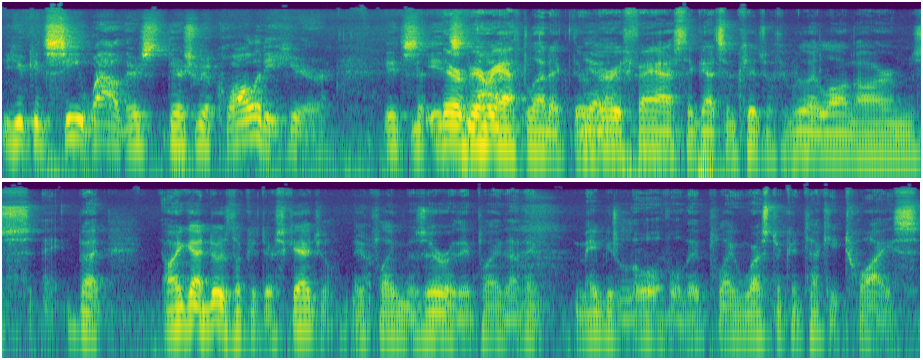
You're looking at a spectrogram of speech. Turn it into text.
you could see, wow, there's there's real quality here. It's, it's they're very not, athletic. They're yeah. very fast. They got some kids with really long arms, but all you got to do is look at their schedule. They played Missouri. They played, I think, maybe Louisville. They played Western Kentucky twice.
